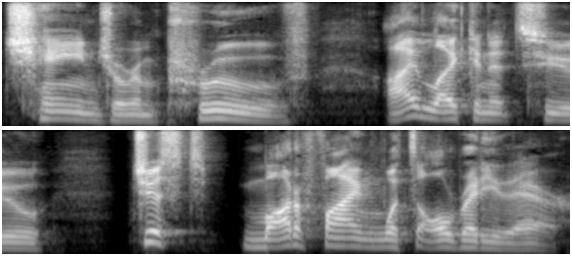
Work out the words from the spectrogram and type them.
change or improve, I liken it to just modifying what's already there.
